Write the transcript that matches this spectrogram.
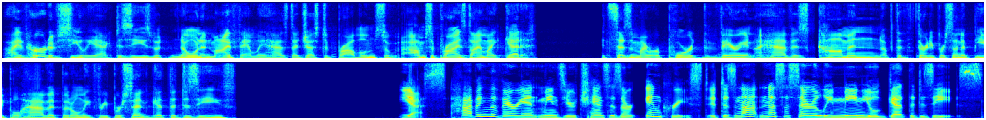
I've heard of celiac disease, but no one in my family has digestive problems, so I'm surprised I might get it. It says in my report the variant I have is common, up to 30% of people have it, but only 3% get the disease. Yes, having the variant means your chances are increased. It does not necessarily mean you'll get the disease.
